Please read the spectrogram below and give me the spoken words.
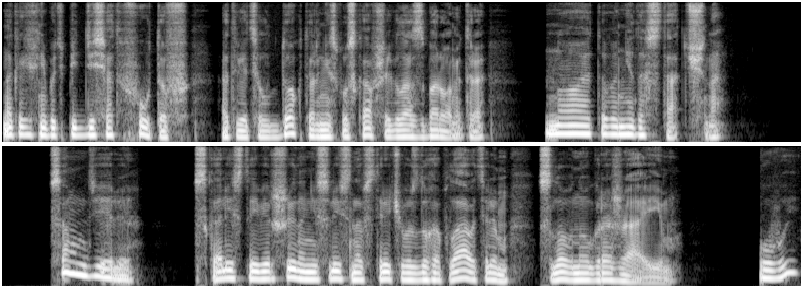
на каких-нибудь пятьдесят футов», — ответил доктор, не спускавший глаз с барометра. «Но этого недостаточно». В самом деле, скалистые вершины неслись навстречу воздухоплавателям, словно угрожая им. Увы,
